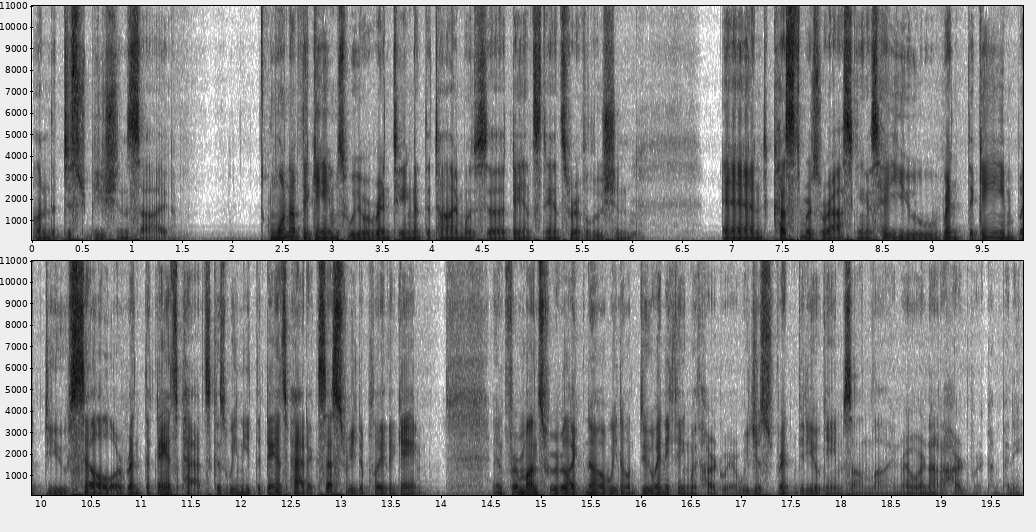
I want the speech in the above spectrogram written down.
on the distribution side. One of the games we were renting at the time was uh, Dance Dance Revolution. And customers were asking us, hey, you rent the game, but do you sell or rent the dance pads? Because we need the dance pad accessory to play the game. And for months, we were like, no, we don't do anything with hardware. We just rent video games online, right? We're not a hardware company.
